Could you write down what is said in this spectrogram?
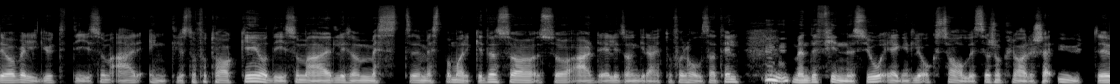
det å velge ut de som er enklest å få tak i, og de som er liksom mest, mest på markedet, så, så er det litt sånn greit å forholde seg til. Mm. Men det finnes jo egentlig oksaliser som klarer seg ute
